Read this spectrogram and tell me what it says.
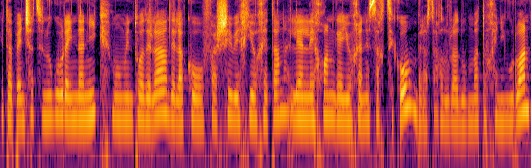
eta pentsatzen dugu oraindanik momentua dela, delako fase behi horretan, lehen lehoan gai horren ezartzeko, beraz ardura duen bat horren inguruan,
